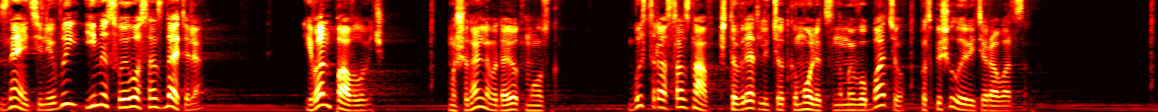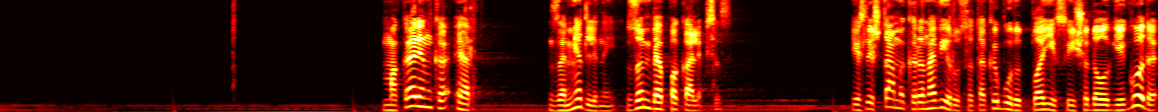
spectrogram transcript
знаете ли вы имя своего создателя?» «Иван Павлович», – машинально выдает мозг. Быстро осознав, что вряд ли тетка молится на моего батю, поспешила ретироваться. Макаренко Р. Замедленный зомби-апокалипсис. Если штаммы коронавируса так и будут плодиться еще долгие годы,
